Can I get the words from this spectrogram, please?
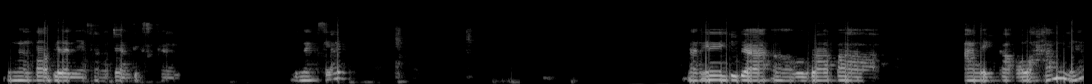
dengan tampilan yang sangat cantik sekali. The next slide. Dan ini juga uh, beberapa aneka olahan ya.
